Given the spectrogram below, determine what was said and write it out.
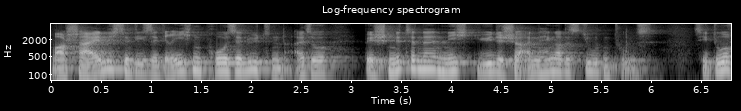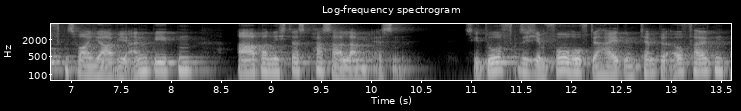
Wahrscheinlich sind diese Griechen Proselyten, also beschnittene nicht-jüdische Anhänger des Judentums. Sie durften zwar Jahwe anbeten, aber nicht das Passalamm essen. Sie durften sich im Vorhof der Heiden im Tempel aufhalten,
